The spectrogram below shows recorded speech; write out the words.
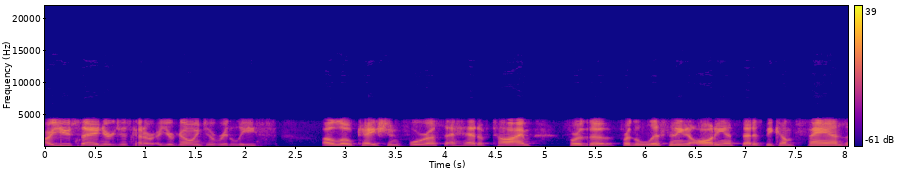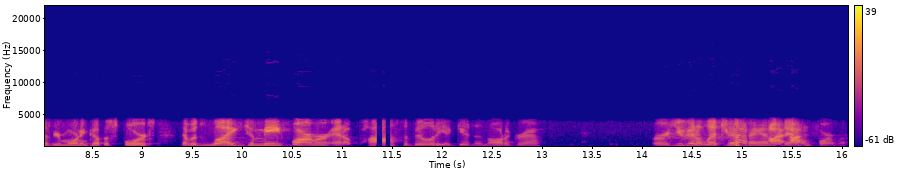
are you saying you're just going to you're going to release a location for us ahead of time for the for the listening audience that has become fans of your morning cup of sports that would like to meet Farmer and a possibility of getting an autograph? Or are you going to let your Yes, fans I- I- down, Farmer?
